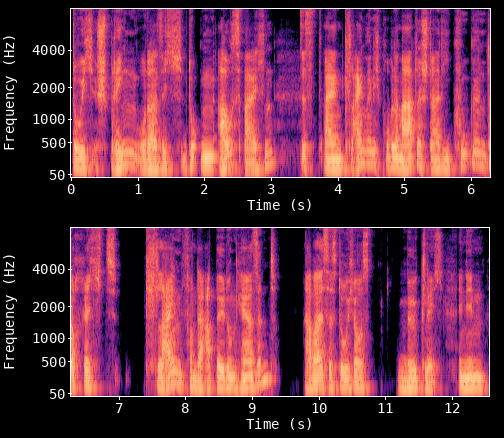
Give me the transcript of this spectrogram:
durch Springen oder sich ducken ausweichen. Es ist ein klein wenig problematisch, da die Kugeln doch recht klein von der Abbildung her sind, aber es ist durchaus möglich. In den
